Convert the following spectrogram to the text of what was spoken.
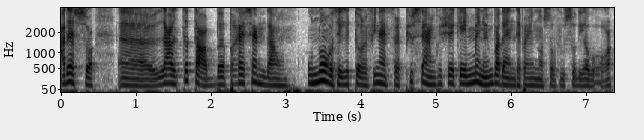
Adesso eh, l'Alt Tab presenta un, un nuovo selettore finestre più semplice che è meno invadente per il nostro flusso di lavoro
